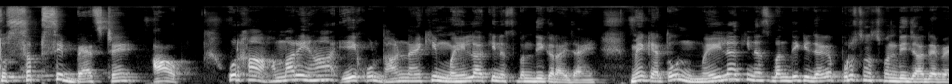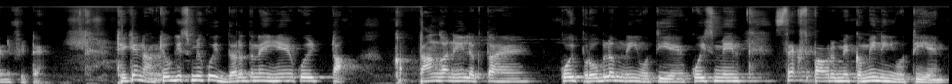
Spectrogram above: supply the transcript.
तो सबसे बेस्ट है आप। और हाँ हमारे यहाँ एक और धारणा है कि महिला की नसबंदी कराई जाए। मैं कहता हूँ, महिला की नसबंदी की जगह पुरुष नसबंदी ज़्यादा बेनिफिट है। ठीक है ना? क्योंकि इसमें कोई दर्द नहीं है, कोई टांगा नहीं लगता है, कोई प्रॉब्लम नहीं होती है, कोई इसमें सेक्स पावर में कमी नहीं होती है।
